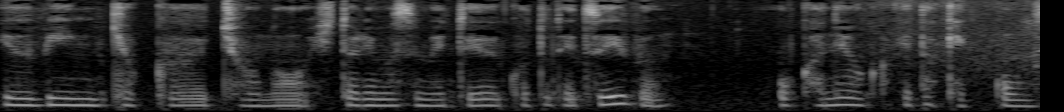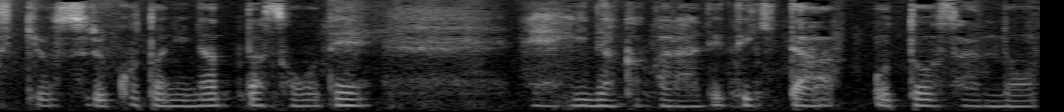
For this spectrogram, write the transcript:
郵便局長の一人娘ということで随分お金をかけた結婚式をすることになったそうで、え、田舎から出てきたお父さんの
